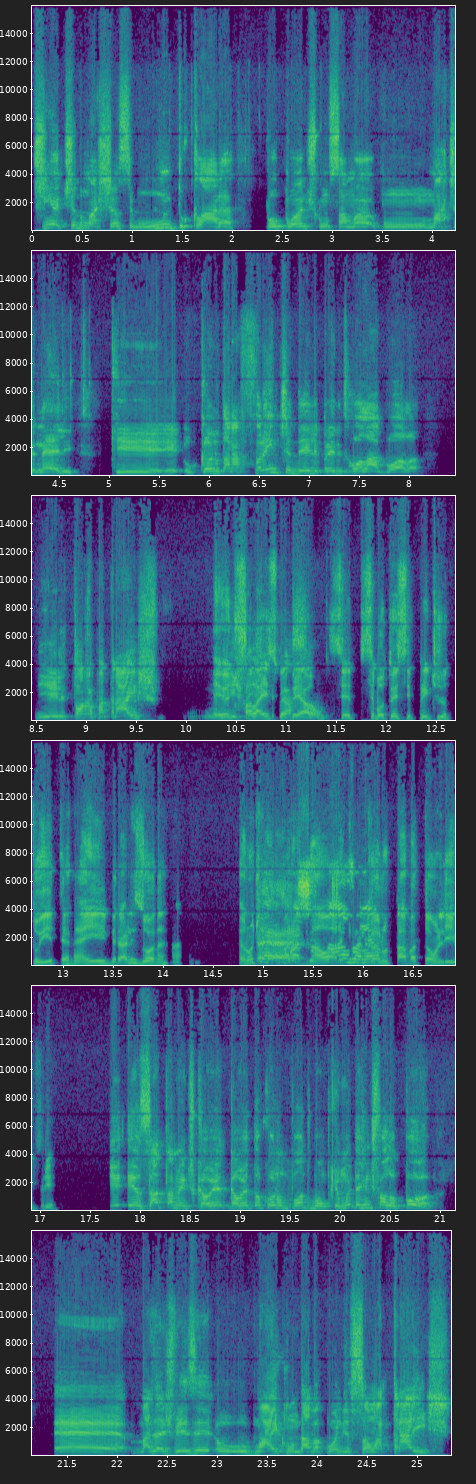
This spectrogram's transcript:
Tinha tido uma chance muito clara pouco antes com o, Samuel, com Martinelli, que o Cano tá na frente dele para ele rolar a bola e ele toca para trás, eu ia te falar isso, Gabriel. Você, você botou esse print no Twitter, né? E viralizou, né? Eu não tinha é, reparado na hora tava, que o né? cano tava tão livre. E, exatamente, o Cauê, Cauê tocou num ponto bom, porque muita gente falou, pô, é... mas às vezes o, o Maicon dava condição atrás,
